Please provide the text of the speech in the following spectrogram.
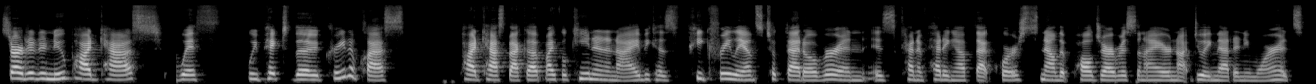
started a new podcast with, we picked the creative class podcast back up, Michael Keenan and I, because Peak Freelance took that over and is kind of heading up that course now that Paul Jarvis and I are not doing that anymore. It's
